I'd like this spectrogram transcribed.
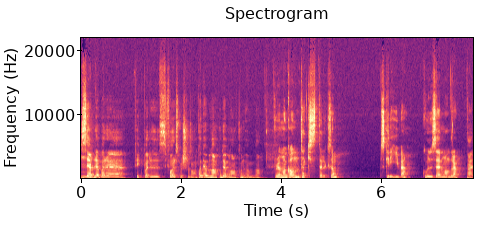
Så jeg Mm. ble bare, fikk bare forespørsler sånn Kan du jobbe nå? Kan du jobbe nå? Kan du jobbe nå? Fordi man kan tekste, liksom. Skrive. Kommunisere med andre. Nei.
